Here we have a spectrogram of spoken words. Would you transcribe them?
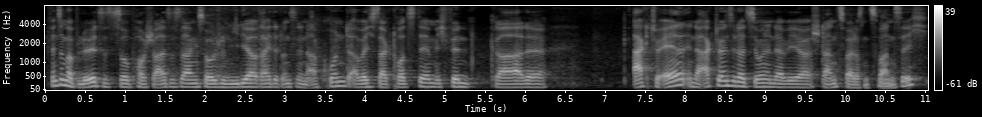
Ich finde es immer blöd, es so pauschal zu sagen, Social Media reitet uns in den Abgrund, aber ich sage trotzdem, ich finde gerade aktuell, in der aktuellen Situation, in der wir Stand 2020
